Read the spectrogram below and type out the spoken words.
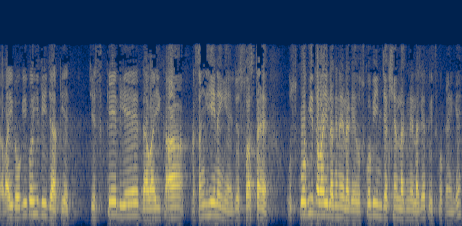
दवाई रोगी को ही दी जाती है, जिसके लिए दवाई का प्रसंग ही नहीं है, जो स्वस्थ है, उसको भी दवाई लगने लगे, उसको भी इंजेक्शन लगने लगे तो इसको कहेंगे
